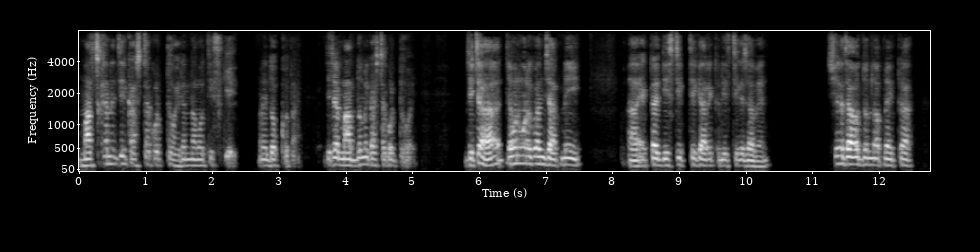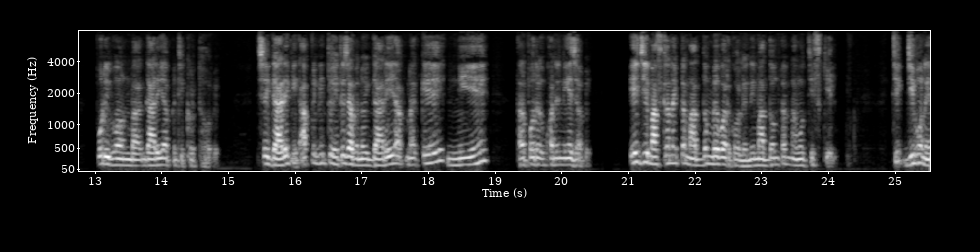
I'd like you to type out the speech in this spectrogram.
মাঝখানে যে কাজটা করতে হয়, এটার নাম হচ্ছে স্কিল মানে দক্ষতা, যেটার মাধ্যমে কাজটা করতে হয়। যেটা যেমন মনে করেন যে আপনি একটা ডিস্ট্রিক্ট থেকে আরেকটা ডিস্ট্রিক্টে যাবেন, সেটা যাওয়ার জন্য আপনার একটা পরিবহন বা গাড়ি আপনি ঠিক করতে হবে। সেই গাড়ি আপনি কিন্তু হেঁটে যাবেন, ওই গাড়ি আপনাকে নিয়ে তারপরে ওখানে নিয়ে যাবে। এই যে মাঝখানে একটা মাধ্যম ব্যবহার করলেন, এই মাধ্যমটার নাম হচ্ছে স্কিল ঠিক জীবনে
